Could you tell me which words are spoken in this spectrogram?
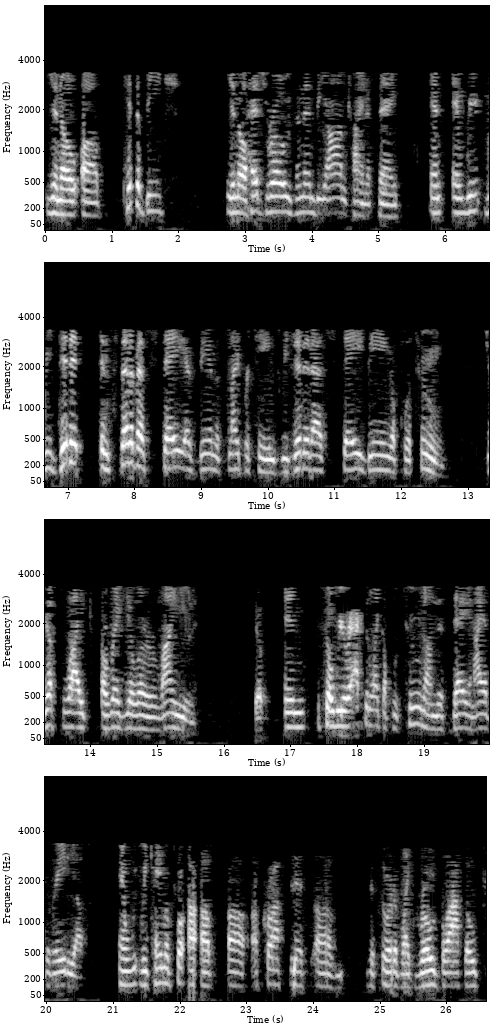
You know, uh, hit the beach, you know, hedgerows and then beyond kind of thing. And and we we did it instead of as STA as being the sniper teams, we did it as STA being a platoon, just like a regular line unit. yep. And so we were acting like a platoon on this day, and I had the radio, and we, we came up, uh, up uh, across this um, this sort of like roadblock OP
